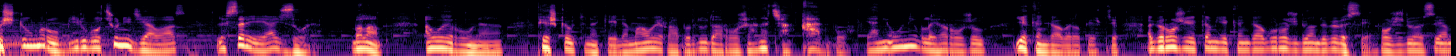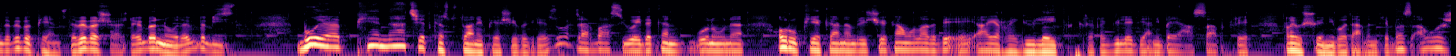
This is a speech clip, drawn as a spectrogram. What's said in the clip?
مشتومڕ و بیرروبۆچوونی جیاواز لەسەر ئێای زۆرە بەڵام ئەوەی ڕوونە پێشکەوتنەکەی لە ماوەی ڕابردوودا ڕۆژانە چەند قات بووە یعنی ئەو نیە بڵێ هە ڕۆژە و یەکەنگا بەرەو پێش بچێت ئەگە ڕۆژ یەکەم یەکەنگا بوو ڕۆژی دوام دەبێ بەسێ ڕۆژی دوسیام دەبێ بە پێنج دەبێ بە شش دەبێ بە نۆ دەبێ بە بیست بۆیە پێ ناچێت کەس بتوانێت پێشی بگرێت زۆر جار باسی وی دەکەن بۆنونە ئەو روپیەکان ئەمریکیەکان وڵا دەبێ ئەی ڕێگولیت بکرێت ڕێگولیت ینی بە یاسا بکرێت ڕێو شوێنی بۆ دابدرێ بەس ئەوەش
